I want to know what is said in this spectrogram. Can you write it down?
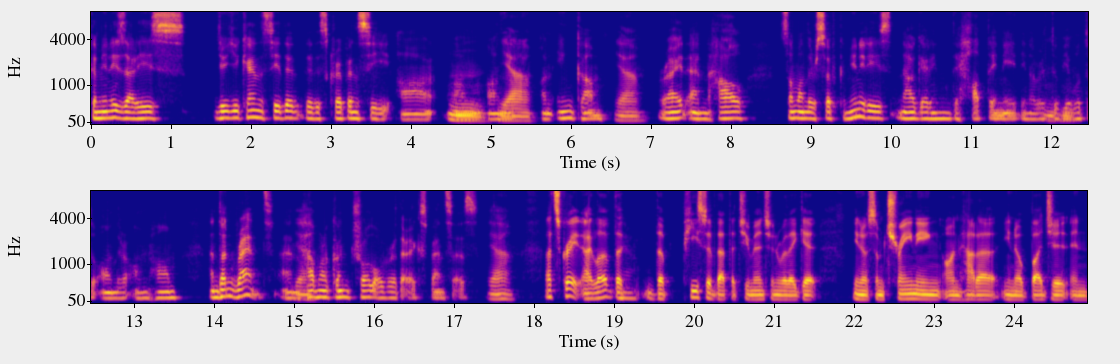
communities that is you you can see the, the discrepancy on on Mm, on, yeah on income, yeah right? And how some underserved communities now getting the help they need in order to be Mhm. able to own their own home and don't rent and Yeah. have more control over their expenses. Yeah, that's great. I love the Yeah. the piece of that that you mentioned where they get you know some training on how to you know budget and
